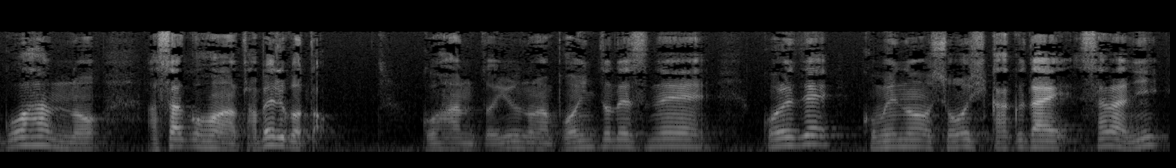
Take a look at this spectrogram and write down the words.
ご飯の朝ごはんを食べること。ご飯というのがポイントですね。これで米の消費拡大さらに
